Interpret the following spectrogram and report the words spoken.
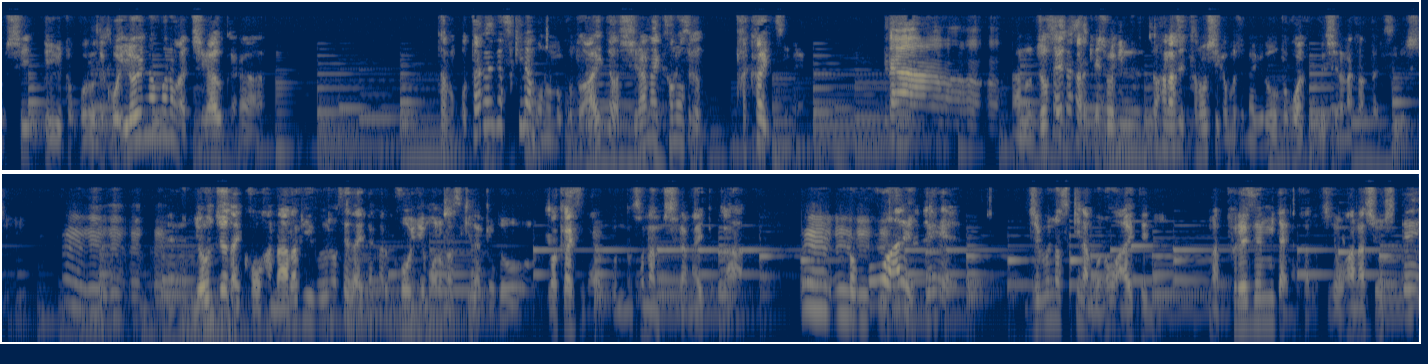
うしっていうところで、こういろいろなものが違うから、多分お互いが好きなもののことを相手は知らない可能性が高いですよね。ああの女性だから化粧品の話楽しいかもしれないけど、男は全然知らなかったりするし、うんうんうんうんえー40代後半のアラフィフの世代だからこういうものが好きだけど、若い世代はこんなそんなの知らないとか、うんうんうんうんそこをあえて自分の好きなものを相手に、まあ、プレゼンみたいな形でお話をして、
